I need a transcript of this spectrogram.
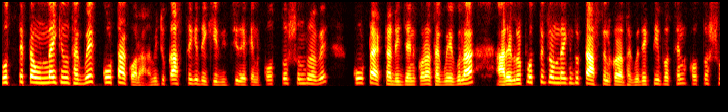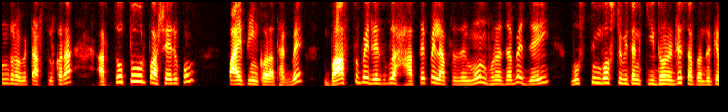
প্রত্যেকটা উন্নায় কিন্তু থাকবে কোটা করা। আমি একটু কাছ থেকে দেখিয়ে দিচ্ছি, দেখেন কত সুন্দরভাবে কোটা একটা ডিজাইন করা থাকবে এগুলা। আর এগুলো প্রত্যেকটা উন্নায় কিন্তু টার্সেল করা থাকবে। দেখতেই পাচ্ছেন কত সুন্দরভাবে টার্সেল করা। আর চতুর্পাশে এরকম পাইপিং করা থাকবে। বাস্তবে ড্রেসগুলো হাতে পেলে আপনাদের মন ভরে যাবে যেই মুসলিম বস্ত্র বিতান কি ধরনের ড্রেস আপনাদেরকে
